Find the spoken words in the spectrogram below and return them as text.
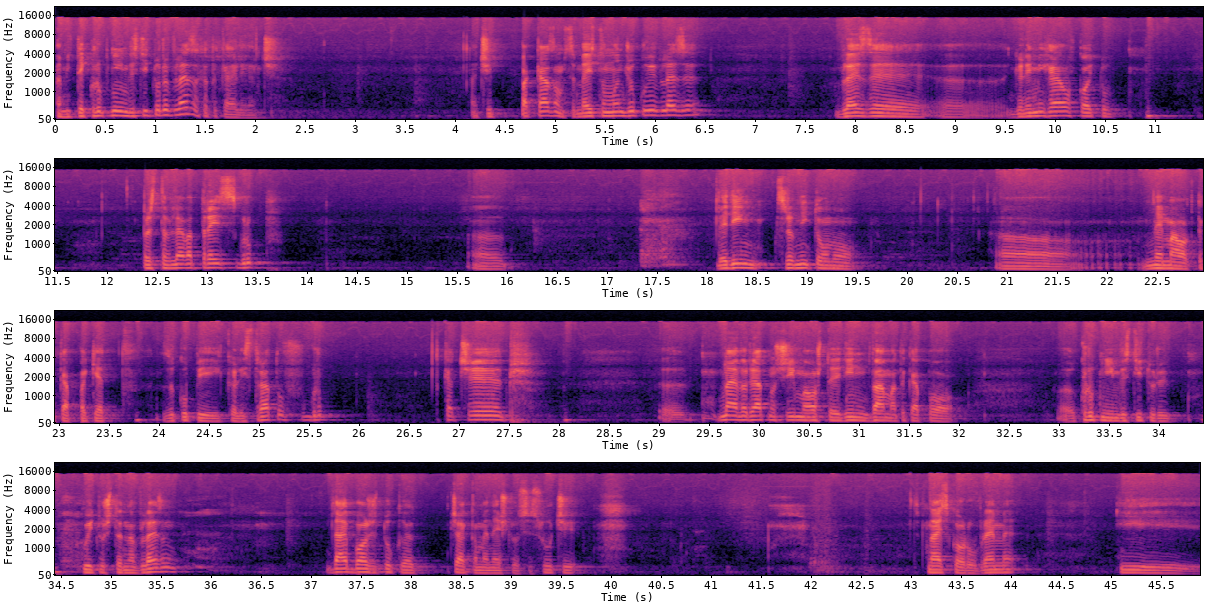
Ами те крупни инвеститори влезаха така или иначе. Значи, пак казвам, семейство Манджукови влезе, влезе е, Гали Михайлов, който представлява Трейс Груп. Е, един сравнително е, немалък така пакет закупи Калистратов груп. Така че е, най-вероятно ще има още един-двама така по е, инвеститори, които ще навлезат. Дай Боже, тук чакаме нещо да се случи. В най-скоро време и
